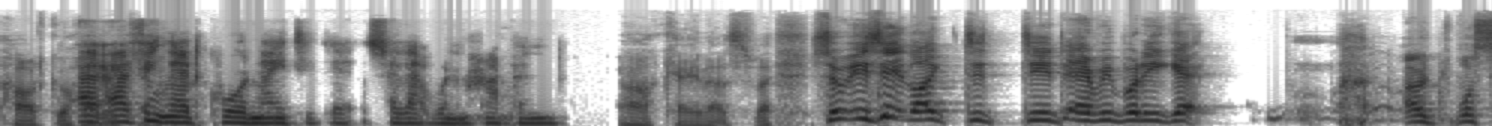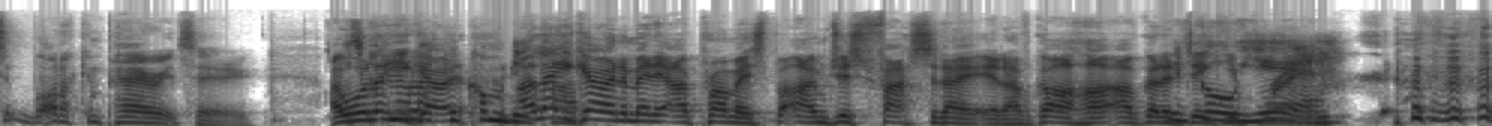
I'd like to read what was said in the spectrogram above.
Hardcore I, I think they'd coordinated it so that wouldn't happen. Okay, that's fair. So is it like did, did everybody get I, what's it, what I compare it to? I will let you go. like comedy I'll let you go in a minute. I promise. But I'm just fascinated. I've got a, heart- I've got to dig your all brain.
